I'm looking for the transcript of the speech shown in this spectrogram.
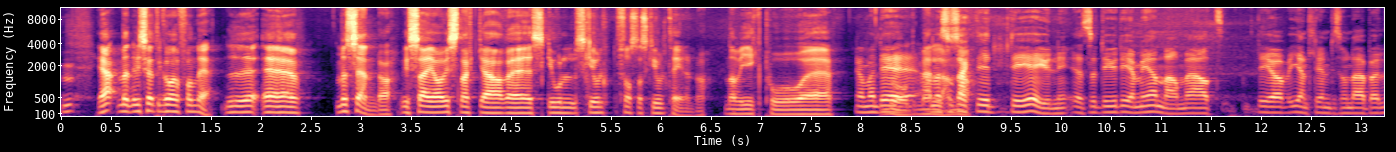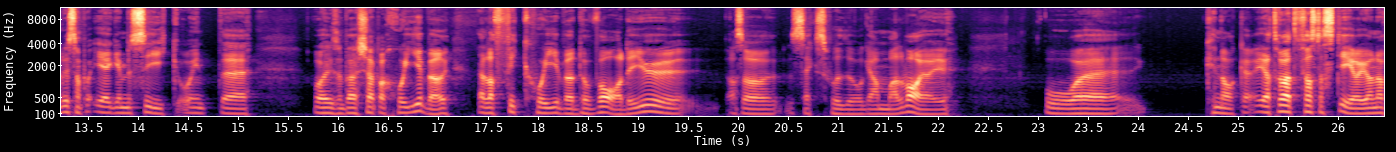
Mm. Ja, men vi ska inte gå ifrån det. Nu, eh, men sen då? Vi säger vi snackar eh, skol, skol, första skoltiden då. När vi gick på... Eh, Ja men, det, ja, men som sagt det, det, är ju, alltså, det är ju det jag menar med att det är egentligen liksom när jag började lyssna på egen musik och inte och liksom började köpa skivor eller fick skivor då var det ju alltså 6-7 år gammal var jag ju. Och eh, knaka, jag tror att första stereon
